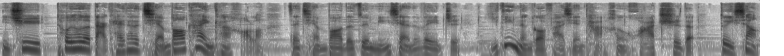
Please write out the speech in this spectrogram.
你去偷偷的打开她的钱包看一看好了，在钱包的最明显的位置，一定能够发现她很花痴的对象，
